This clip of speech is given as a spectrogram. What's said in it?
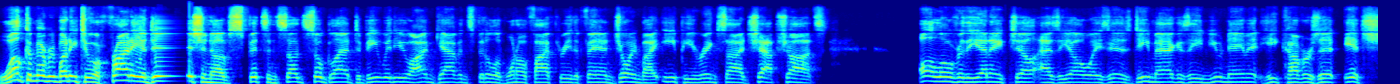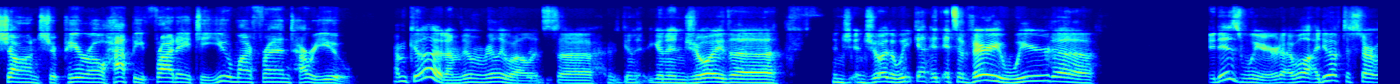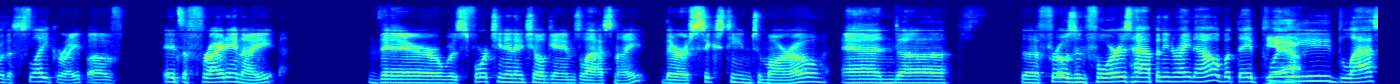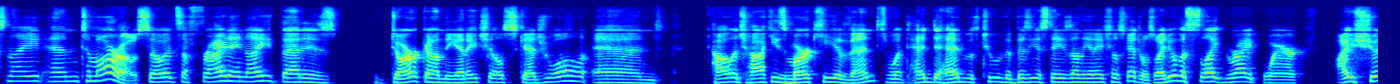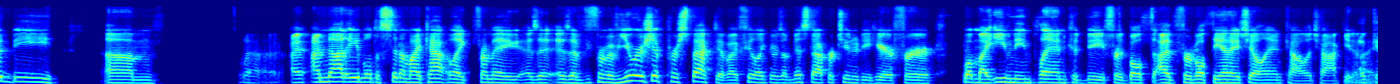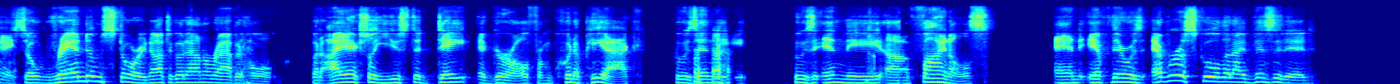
Welcome, everybody, to a Friday edition of Spits and Suds. So glad to be with you. I'm Gavin Spittle of 1053 The Fan, joined by EP Rinkside, Chap Shots, all over the NHL, as he always is. D Magazine, you name it, he covers it. It's Sean Shapiro. Happy Friday to you, my friend. How are you? I'm good. I'm doing really well. It's uh, gonna gonna enjoy the enjoy the weekend. It, it's a very weird. uh It is weird. I will. I do have to start with a slight gripe of it's a Friday night. There was 14 NHL games last night. There are 16 tomorrow, and uh, the Frozen Four is happening right now. But they played yeah. last night and tomorrow, so it's a Friday night that is dark on the NHL schedule, and college hockey's marquee event went head to head with two of the busiest days on the NHL schedule. So I do have a slight gripe where I should be um uh, I, I'm not able to sit on my cat like from a as a as a from a viewership perspective. I feel like there's a missed opportunity here for what my evening plan could be for both uh, for both the NHL and college hockey. Tonight. Okay, so random story, not to go down a rabbit hole, but I actually used to date a girl from Quinnipiac who's in the who's in the uh, finals, and if there was ever a school that I visited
